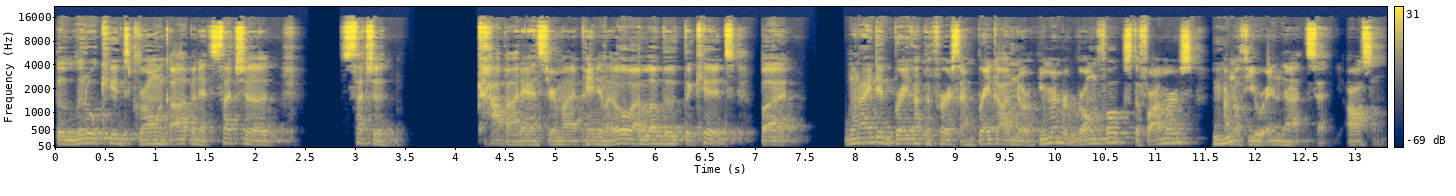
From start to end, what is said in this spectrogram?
the little kids growing up and it's such a, such a cop out answer in my opinion. Like, oh, I love the, the kids. But when I did breakout the first time, breakout North, you remember grown folks, the farmers? Mm-hmm. I don't mm-hmm. know if you were in that set. Awesome.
